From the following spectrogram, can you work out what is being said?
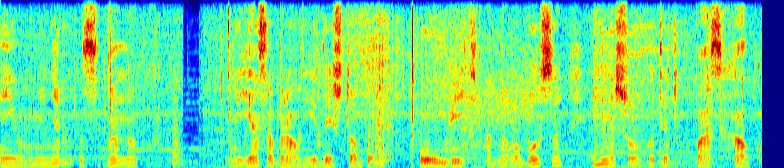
И у меня звонок. Я собрал еды, чтобы убить одного босса. И нашел вот эту пасхалку.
